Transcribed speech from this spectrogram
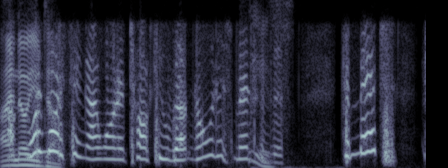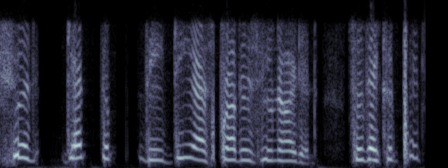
I know uh, you one more don't. thing I want to talk to you about. No one has mentioned Please. this. The Mets should get the the Diaz brothers united so they could pitch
